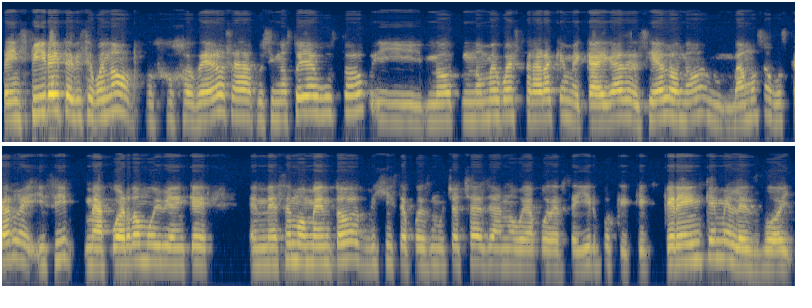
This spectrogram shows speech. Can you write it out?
te inspira y te dice, bueno, pues joder, o sea, pues si no estoy a gusto y no, no me voy a esperar a que me caiga del cielo, ¿no? Vamos a buscarle. Y sí, me acuerdo muy bien que en ese momento dijiste, pues muchachas, ya no voy a poder seguir porque creen que me les voy.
